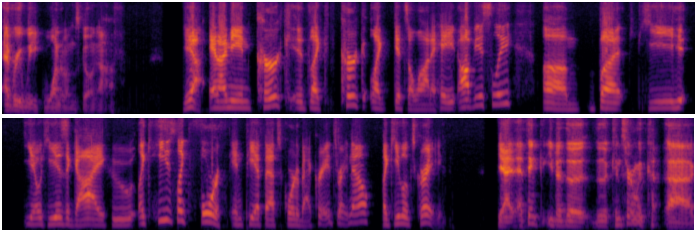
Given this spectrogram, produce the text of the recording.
every week one of them's going off. Yeah, and I mean Kirk is like Kirk like gets a lot of hate, obviously, um, but he you know, he is a guy who like he's like fourth in PFF's quarterback grades right now. Like he looks great. Yeah, I think you know the the concern with uh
